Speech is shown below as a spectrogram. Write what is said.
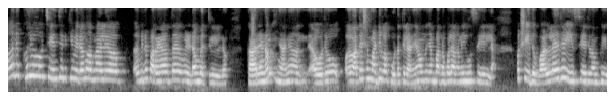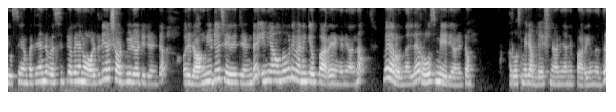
അങ്ങനെയൊക്കെ ഒരു ചേഞ്ച് എനിക്ക് പറഞ്ഞാൽ അത് പിന്നെ പറയാതെ വിടാൻ പറ്റില്ലല്ലോ. കാരണം ഞാൻ ഒരു അത്യാവശ്യം മടിയുള്ള കൂട്ടത്തിലാണ്. ഞാൻ ഒന്നും ഞാൻ പറഞ്ഞ പോലെ അങ്ങനെ യൂസ് ചെയ്യില്ല. പക്ഷെ ഇത് വളരെ ഈസി ആയിട്ട് നമുക്ക് യൂസ് ചെയ്യാൻ പറ്റും. ഞാൻ റെസിപ്പിയൊക്കെ ഞാൻ ഓൾറെഡി ഞാൻ ഷോർട്ട് വീഡിയോ ഇട്ടിട്ടുണ്ട്. ഒരു ലോങ് വീഡിയോ ചെയ്തിട്ടുണ്ട്. ഇനി ഞാൻ ഒന്നുകൂടി വേണമെങ്കിൽ പറയാം എങ്ങനെയാണെന്ന് വേറെ ഒന്നല്ല റോസ്മേരി ആണ് കേട്ടോ റോസ്മേരി അപ്ഡേഷൻ ആണ് ഞാൻ പറയുന്നത്.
